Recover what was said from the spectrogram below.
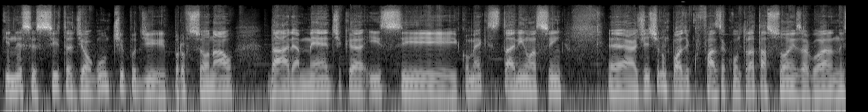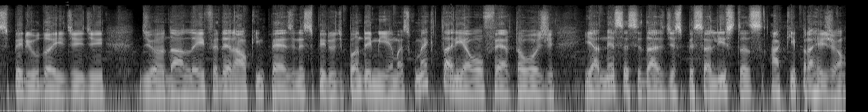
que necessita de algum tipo de profissional da área médica e se como é que estariam assim, é, a gente não pode fazer contratações agora nesse período aí de, de, de da lei federal que impede nesse período de pandemia, mas como é que estaria a oferta hoje e a necessidade de especialistas aqui para a região?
